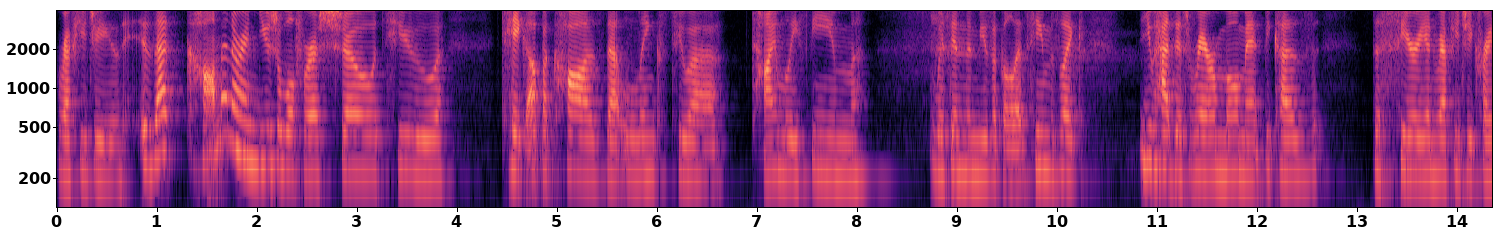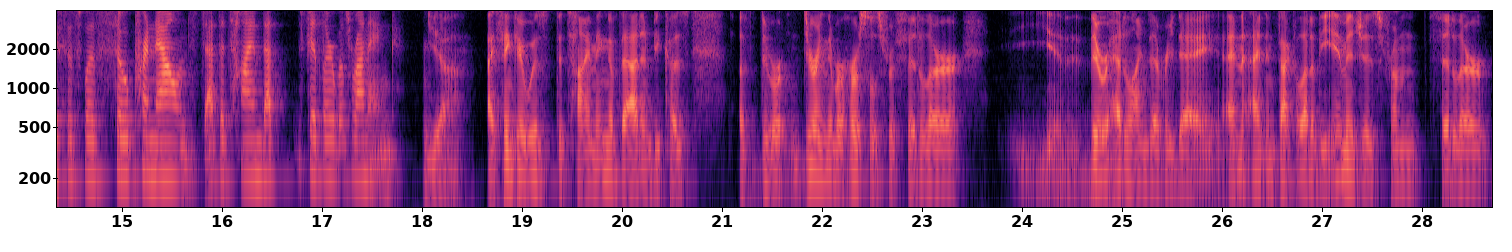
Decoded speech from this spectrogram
refugees. Is that common or unusual for a show to take up a cause that links to a timely theme within the musical? It seems like you had this rare moment because the Syrian refugee crisis was so pronounced at the time that Fiddler was running. Yeah. I think it was the timing of that, and because of the during the rehearsals for Fiddler, yeah, there were headlines every day, and, and, in fact, a lot of the images from Fiddler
